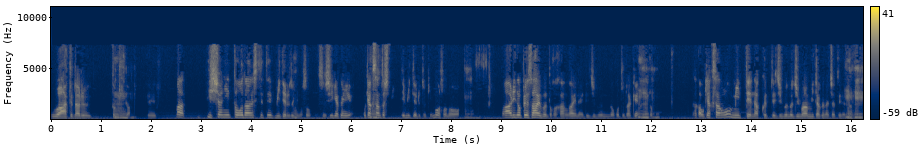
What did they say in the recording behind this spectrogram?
ー、うわーってなる時が、まあ、一緒に登壇してて見てる時もそうですし、逆にお客さんとして行って見てる時も、その、うん周りのペース配分とか考えないで自分のことだけ、うん。なんかお客さんを見てなくて自分の自慢見たくなっちゃってるうん。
